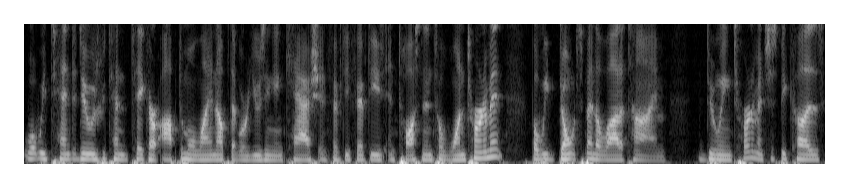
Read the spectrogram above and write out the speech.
what we tend to do is we tend to take our optimal lineup that we're using in cash and 50-50s and toss it into one tournament, but we don't spend a lot of time doing tournaments just because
